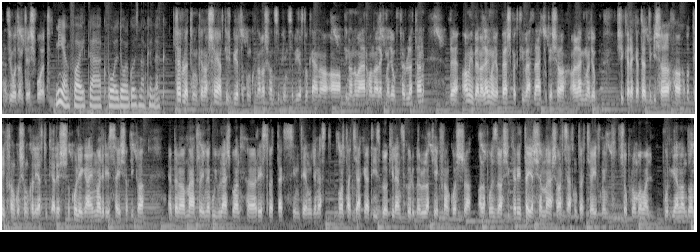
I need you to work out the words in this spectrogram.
ez jó döntés volt. Milyen fajtákból dolgoznak ön önök? Területünkön, a saját kis birtokunkon, a Lasonci Pince birtokán, a, a Pinot Noirhon a legnagyobb felületen, de amiben a legnagyobb perspektívát látjuk, és a, a legnagyobb sikereket eddig is a, a, a kékfrankosunkkal értük el, és a kollégáim nagy része is, akik a, ebben a mátrai megújulásban részt vettek, szintén ugyanezt mondhatják el 10-ből 9 körülbelül a kékfrankosra alapozza a sikerét. Teljesen más arcát mutatja itt, mint Sopronban vagy Burgenlandon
